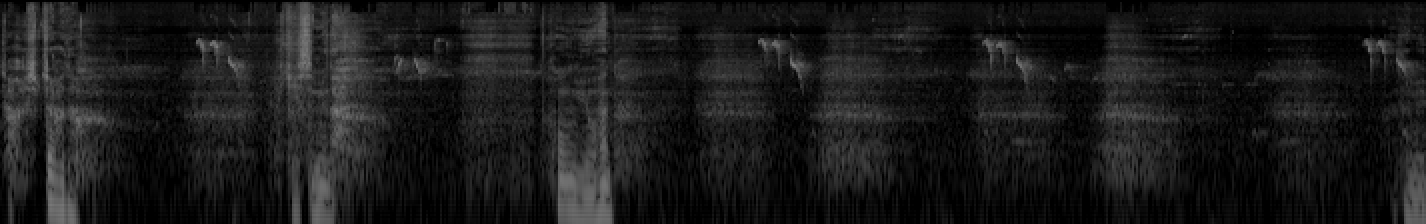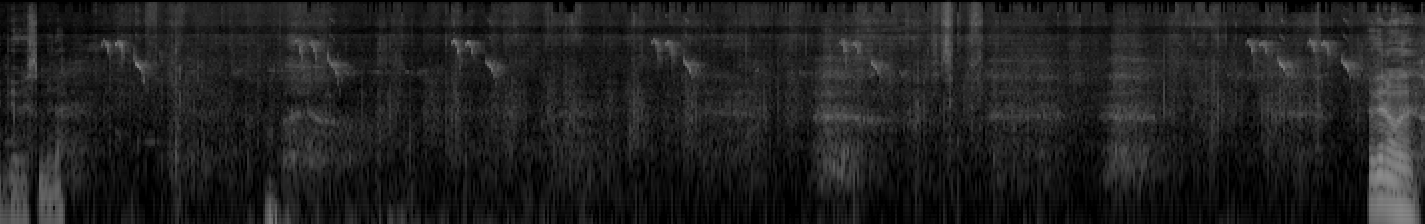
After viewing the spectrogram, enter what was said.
자, 십자가도 이렇게 있습니다. 홍유한 선생님이 묘했습니다. 여기는 우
